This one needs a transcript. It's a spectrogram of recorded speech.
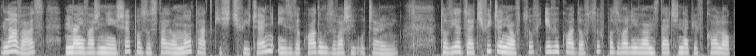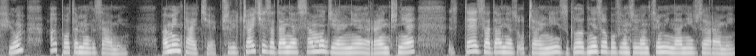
Dla Was najważniejsze pozostają notatki z ćwiczeń i z wykładów z Waszej uczelni. To wiedza ćwiczeniowców i wykładowców pozwoli Wam zdać najpierw kolokwium, a potem egzamin. Pamiętajcie, przeliczajcie zadania samodzielnie, ręcznie, te zadania z uczelni zgodnie z obowiązującymi na niej wzorami,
